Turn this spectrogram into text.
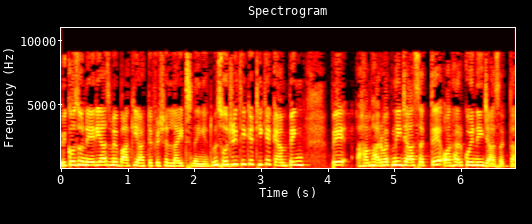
بیکاز ان ایریاز میں باقی آرٹیفیشل لائٹس نہیں ہیں۔ تو میں سوچ رہی تھی کہ ٹھیک ہے کیمپنگ پہ ہم ہر وقت نہیں جا سکتے اور ہر کوئی نہیں جا سکتا۔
